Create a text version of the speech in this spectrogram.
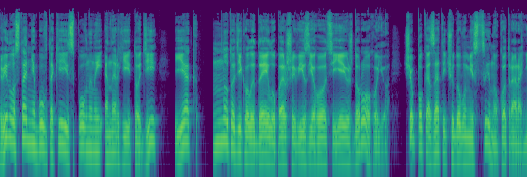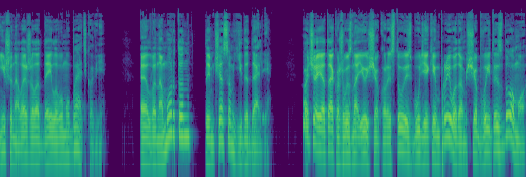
Він востаннє був такий сповнений енергії тоді, як ну тоді, коли Дейл уперше віз його цією ж дорогою, щоб показати чудову місцину, котра раніше належала Дейловому батькові. Елвена Мортон тим часом їде далі. Хоча я також визнаю, що користуюсь будь-яким приводом, щоб вийти з дому,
